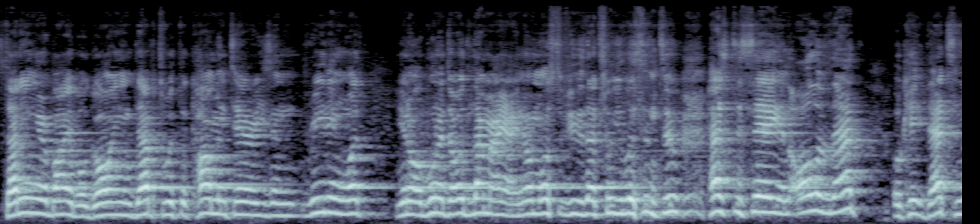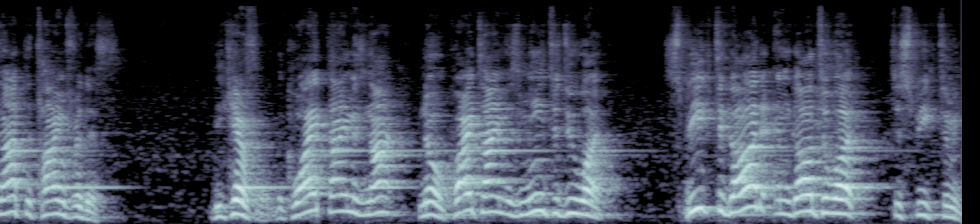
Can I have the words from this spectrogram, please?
Studying your Bible, going in depth with the commentaries and reading what, you know, Abuna Daud Lamai, I know most of you, that's who you listen to, has to say and all of that. Okay, that's not the time for this. Be careful. The quiet time is not, no, quiet time is me to do what? Speak to God and God to what? To speak to me.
